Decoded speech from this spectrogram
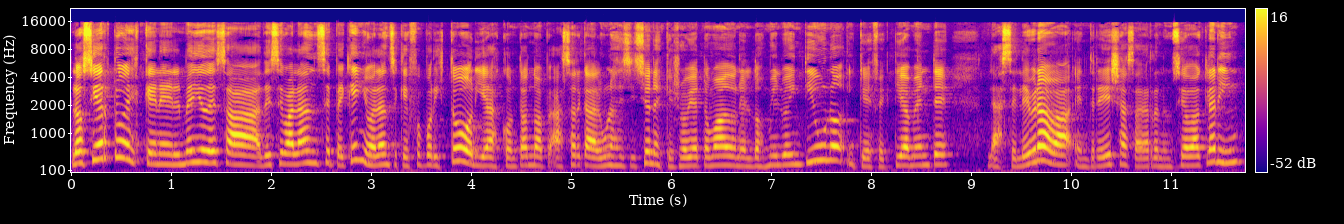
Lo cierto es que en el medio de, esa, de ese balance, pequeño balance que fue por historias, contando acerca de algunas decisiones que yo había tomado en el 2021 y que efectivamente las celebraba, entre ellas haber renunciado a Clarín,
